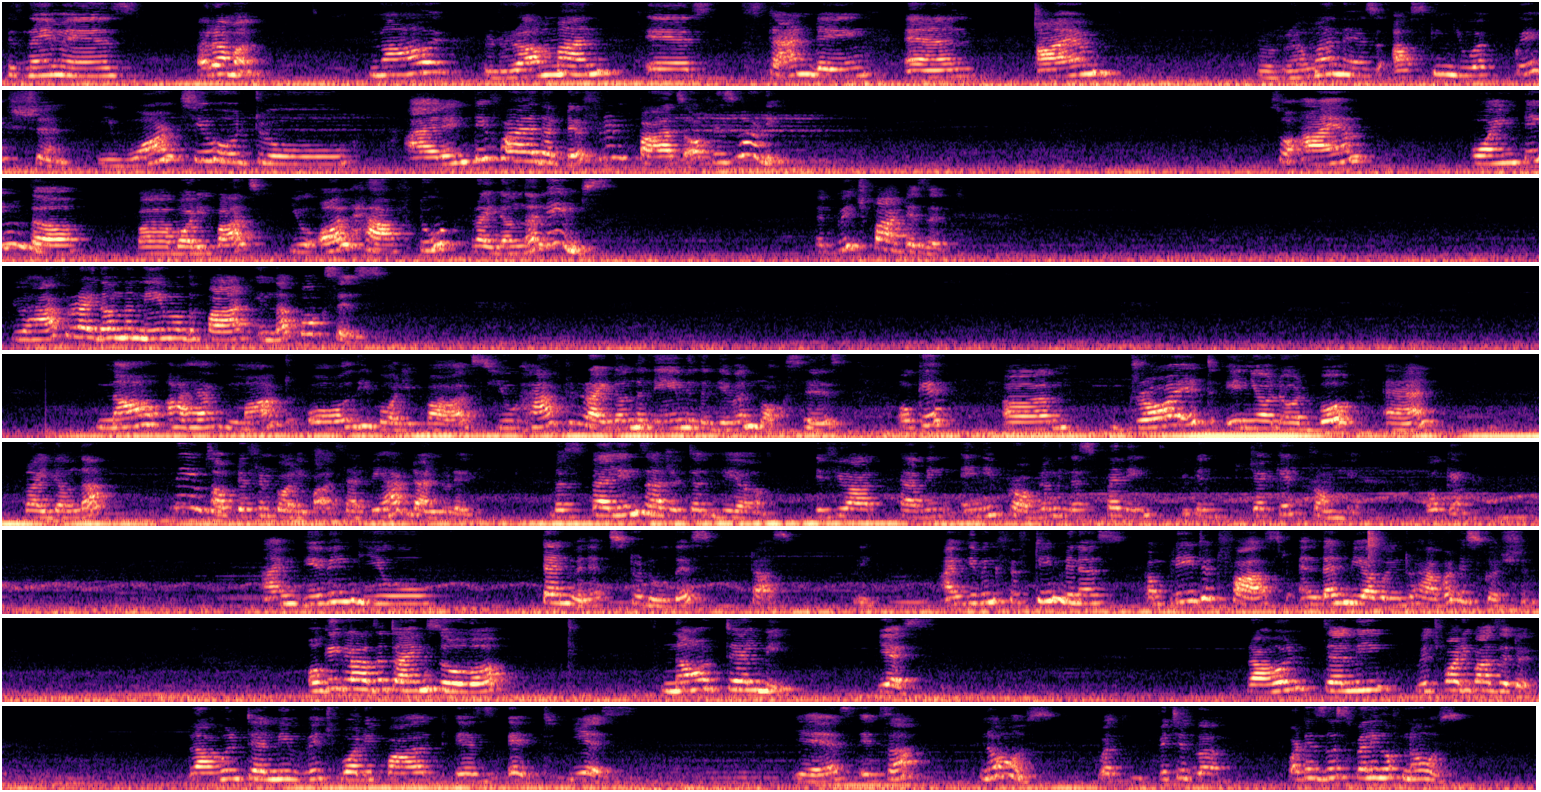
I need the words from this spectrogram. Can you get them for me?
His name is Raman. Now Raman is standing and I am Raman is asking you a question. He wants you to identify the different parts of his body. So I am pointing the uh, body parts. You all have to write down the names. At which part is it? you have to write down the name of the part in the boxes. Now I have marked all the body parts. You have to write down the name in the given boxes. Okay. Um, draw it in your notebook and write down the names of different body parts that we have done today. The spellings are written here. If you are having any problem in the spellings, you can check it from here okay? I'm giving you 10 minutes to do this task. I'm giving 15 minutes complete it fast and then we are going to have a discussion. Okay class the time is over. Now tell me. Yes. Rahul tell me which body part is it? Rahul tell me which body part is it? Yes. Yes it's a nose. What which is the what is the spelling of nose?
